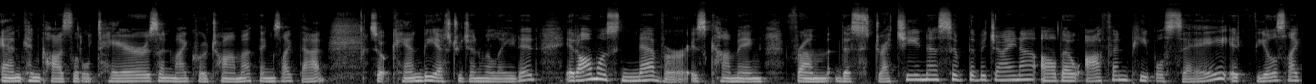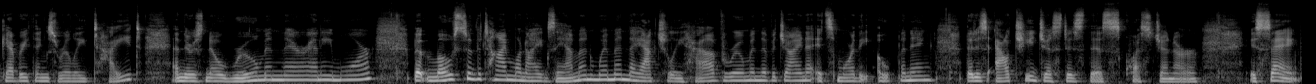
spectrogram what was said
and can cause little tears and micro trauma, things like that. So it can be estrogen related. It almost never is coming from the stretchiness of the vagina, although often people say it feels like everything's really tight and there's no room in there anymore. But most of the time, when I examine women, they actually have room in the vagina. It's more the opening that is ouchy, just as this questioner is saying.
